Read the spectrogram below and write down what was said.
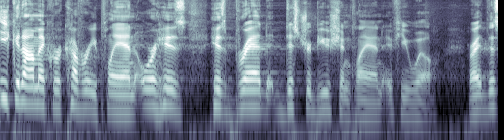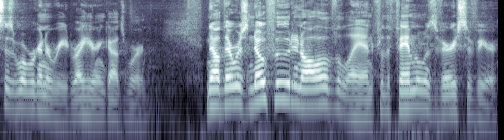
economic recovery plan or his, his bread distribution plan, if you will. Right? This is what we're going to read right here in God's Word. Now there was no food in all of the land, for the famine was very severe.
